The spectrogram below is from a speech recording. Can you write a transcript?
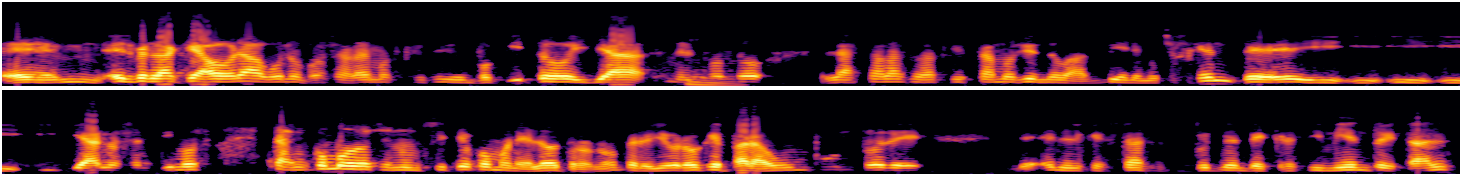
eh, es verdad que ahora, bueno, pues ahora hemos crecido un poquito y ya en el fondo las salas a las que estamos yendo va- viene mucha gente y, y- y- y- y ya nos sentimos tan cómodos en un sitio como en el otro, ¿no? Pero yo creo que para un punto de, de- en el que estás pues, de, de crecimiento y tal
